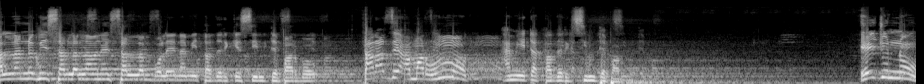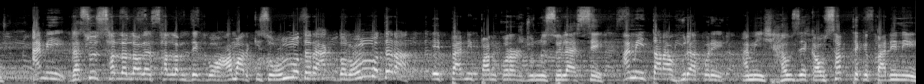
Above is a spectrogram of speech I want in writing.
আল্লাহ নবী সাল্লাল্লাহু আলাইহি সাল্লাম বলেন আমি তাদেরকে চিনতে পারব। তারা যে আমার উম্মত আমি এটা তাদের চিনতে পারব। এই জন্য আমি রাসুল সাল্লাহ সাল্লাম দেখব আমার কিছু উম্মতেরা একদল উম্মতেরা এই পানি পান করার জন্য চলে আসছে। আমি তারা হুরা করে আমি হাউজে কাউসার থেকে পানি নিয়ে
